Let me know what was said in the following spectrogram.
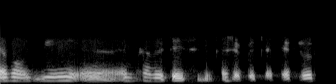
et avant lui, euh, NKVD, la période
